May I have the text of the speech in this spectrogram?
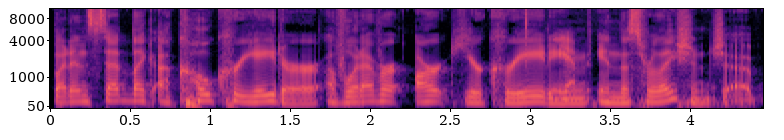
but instead like a co-creator of whatever art you're creating Yep. in this relationship.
